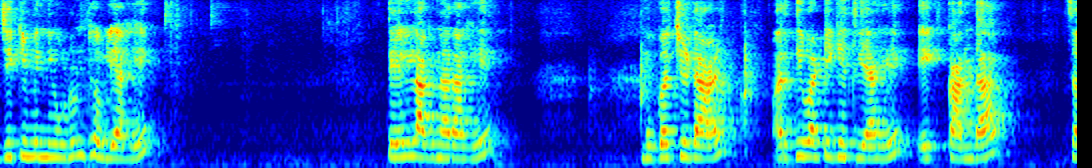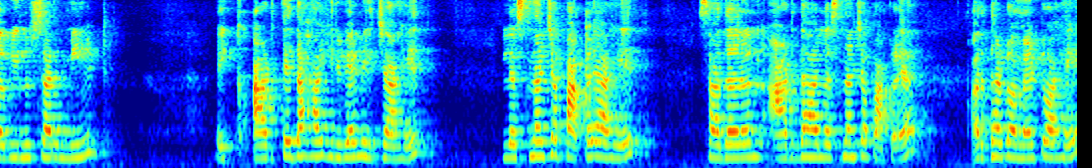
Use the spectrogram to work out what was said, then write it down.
जी की मी निवडून ठेवली आहे. तेल लागणार आहे. मुगाची डाळ अर्धी वाटी घेतली आहे. एक कांदा चवीनुसार मीठ एक आठ ते दहा हिरव्या मिरच्या आहेत. लसणाच्या पाकळ्या आहेत. साधारण आठ दहा लसणाच्या पाकळ्या अर्धा टोमॅटो आहे.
